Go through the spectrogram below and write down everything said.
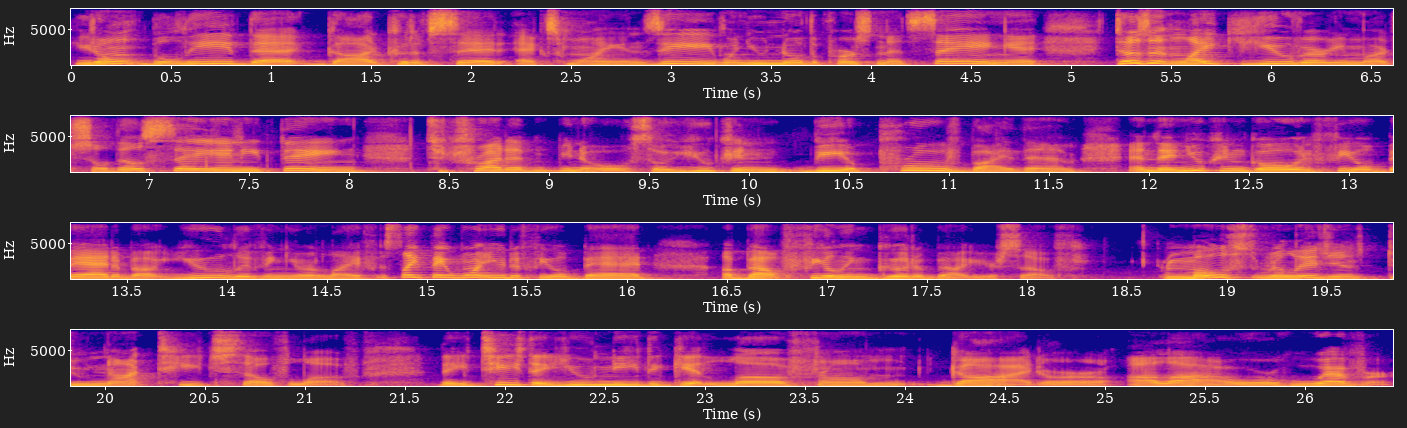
You don't believe that God could have said X, Y, and Z when you know the person that's saying it doesn't like you very much. So they'll say anything to try to, you know, so you can be approved by them. And then you can go and feel bad about you living your life. It's like they want you to feel bad about feeling good about yourself most religions do not teach self love. They teach that you need to get love from God or Allah or whoever,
